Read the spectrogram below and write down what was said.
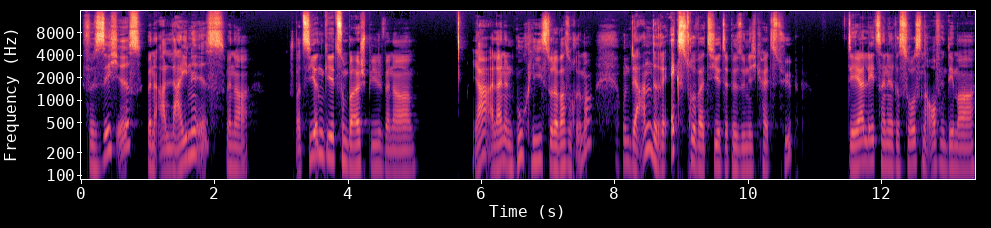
für sich ist, wenn er alleine ist, wenn er spazieren geht zum Beispiel, wenn er ja, alleine ein Buch liest oder was auch immer. Und der andere extrovertierte Persönlichkeitstyp, der lädt seine Ressourcen auf, indem er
